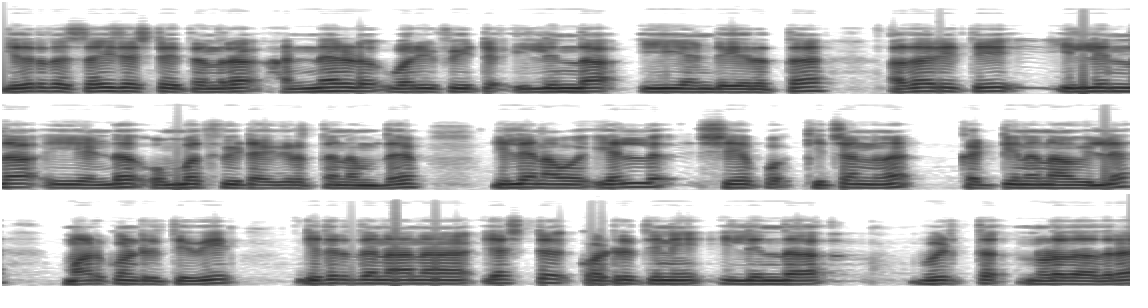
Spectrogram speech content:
ಇದರದ ಸೈಜ್ ಎಷ್ಟೈತೆ ಅಂದ್ರೆ ಹನ್ನೆರಡುವರೆ ಫೀಟ್ ಇಲ್ಲಿಂದ ಈ ಎಂಡ್ ಇರುತ್ತೆ. ಅದೇ ರೀತಿ ಇಲ್ಲಿಂದ ಈ ಎಂಡ್ ಒಂಬತ್ತು ಫೀಟ್ ಆಗಿರುತ್ತೆ ನಮ್ದು. ಇಲ್ಲೇ ನಾವು ಎಲ್ ಶೇಪ್ ಕಿಚನ್ ಕಟ್ಟಿನ ನಾವು ಇಲ್ಲೇ ಮಾಡ್ಕೊಂಡಿರ್ತೀವಿ. ಇದ್ರದ್ದು ನಾನು ಎಷ್ಟು ಕೊಟ್ಟಿರ್ತೀನಿ ಇಲ್ಲಿಂದ ವಿಡ್ತ್ ನೋಡೋದಾದ್ರೆ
